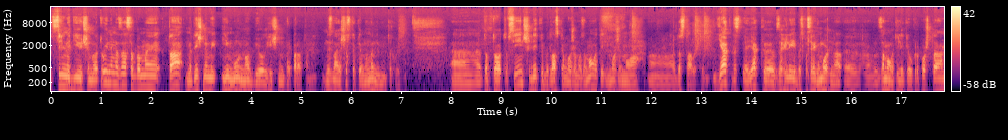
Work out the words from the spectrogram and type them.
Сильно діючими отруйними засобами та медичними імунобіологічними препаратами. Не знаю, що це таке, але ми ними торгуємо. Е, Тобто, от всі інші ліки, будь ласка, можемо замовити і можемо е, доставити. Як, як взагалі безпосередньо можна замовити ліки Укрпошта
